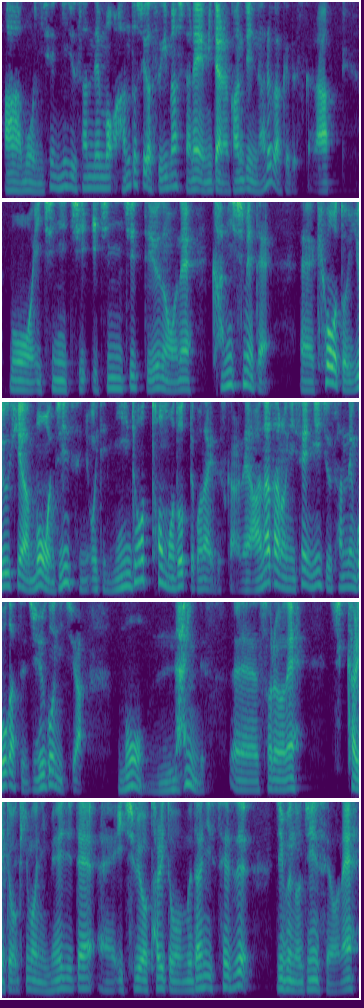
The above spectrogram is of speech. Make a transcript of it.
ああ、もう2023年も半年が過ぎましたね、みたいな感じになるわけですから、もう一日一日っていうのをね、噛み締めて、えー今日という日はもう人生において二度と戻ってこないですからね。あなたの2023年5月15日はもうないんです。えーそれをね、しっかりと肝に銘じて、えー1秒たりとも無駄にせず、自分の人生をね、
